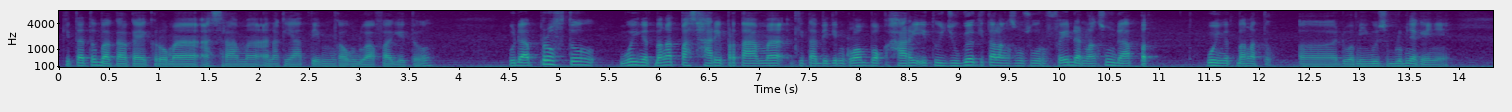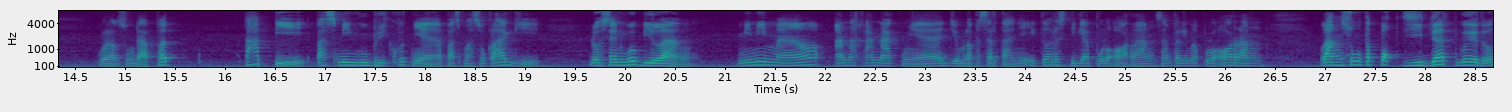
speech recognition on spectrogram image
Kita tuh bakal kayak ke rumah asrama anak yatim kaum duafa gitu. Udah approve tuh. Gue inget banget pas hari pertama kita bikin kelompok hari itu juga kita langsung survei dan langsung dapet. Gue inget banget tuh uh, dua minggu sebelumnya kayaknya gue langsung dapet. Tapi pas minggu berikutnya pas masuk lagi dosen gue bilang minimal anak-anaknya jumlah pesertanya itu harus 30 orang sampai 50 orang. Langsung tepok jidat gue itu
